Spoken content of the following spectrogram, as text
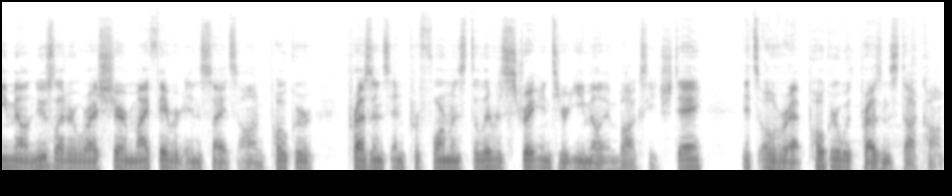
email newsletter where I share my favorite insights on poker, presence, and performance delivered straight into your email inbox each day. It's over at pokerwithpresence.com.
